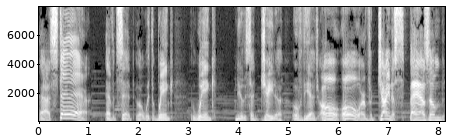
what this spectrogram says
Uh, stay there, Evan said uh, with a wink. A wink nearly sent Jada over the edge. Oh, oh, her vagina spasmed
